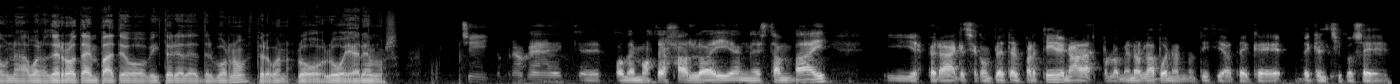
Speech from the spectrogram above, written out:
una, bueno, derrota, empate o victoria del Bournemouth, pero bueno, luego, luego llegaremos. Sí, creo que, podemos dejarlo ahí en stand-by y esperar a que se complete el partido y nada, por lo menos las buenas noticias de que, de que el chico se...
